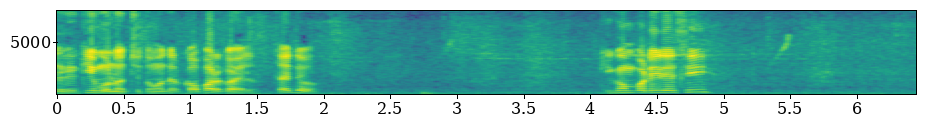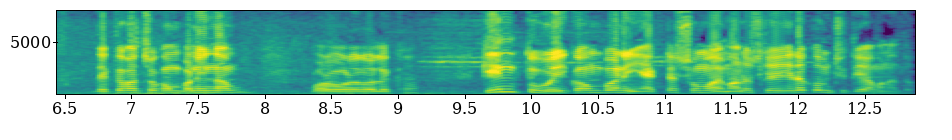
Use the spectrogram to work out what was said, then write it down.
দেখে কি মনে হচ্ছে? তোমাদের কপার কয়েল তাই তো? কি কোম্পানির এসি দেখতে পাচ্ছ কোম্পানির নাম, বড় বড় করে লেখা। কিন্তু এই কোম্পানি একটা সময় মানুষকে এরকম চুতিয়া বানাতো।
